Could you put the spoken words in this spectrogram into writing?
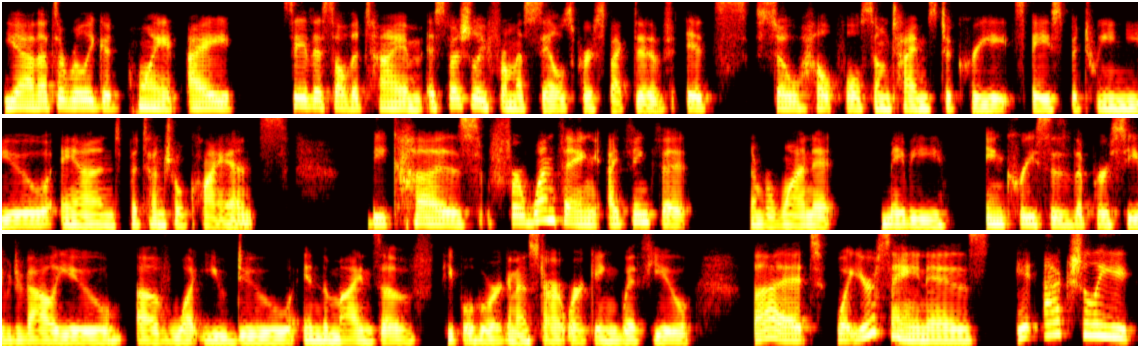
Yeah, that's a really good point. I say this all the time, especially from a sales perspective. It's so helpful sometimes to create space between you and potential clients. Because, for one thing, I think that number one, it maybe increases the perceived value of what you do in the minds of people who are going to start working with you. But what you're saying is it actually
